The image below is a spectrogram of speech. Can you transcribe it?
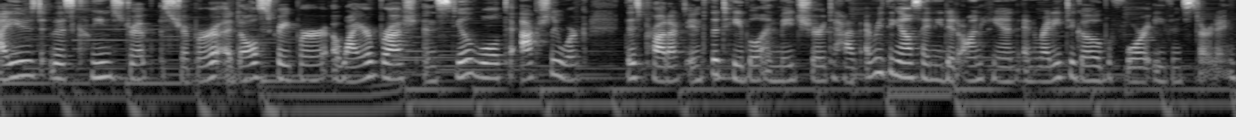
I used this Klean-Strip stripper, a dull scraper, a wire brush, and steel wool to actually work this product into the table and made sure to have everything else I needed on hand and ready to go before even starting.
